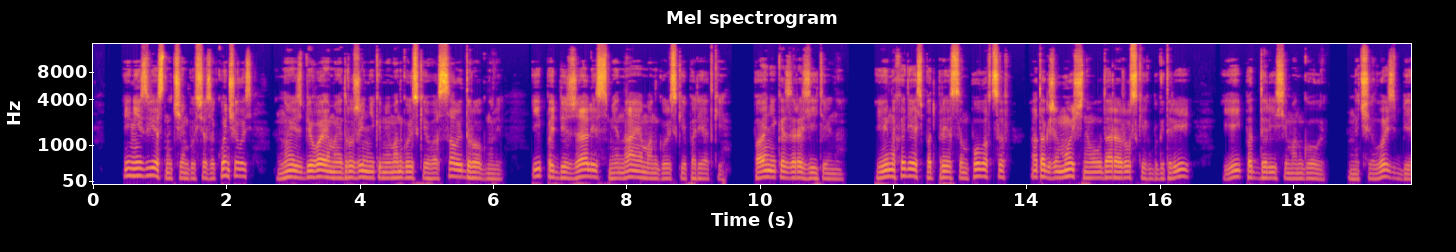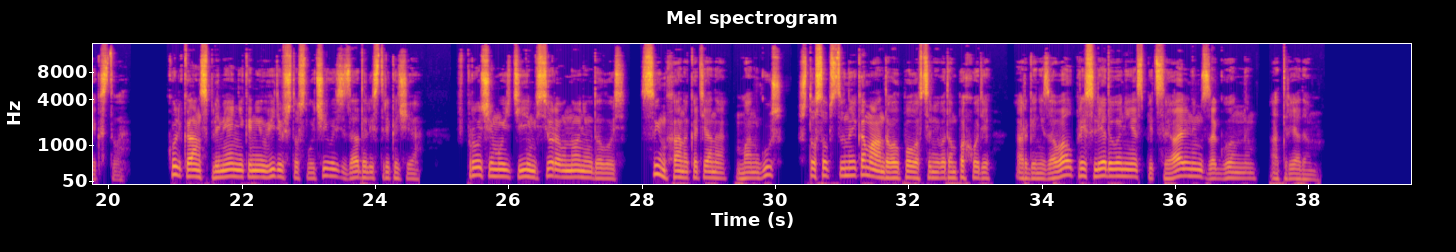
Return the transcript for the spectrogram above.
и неизвестно, чем бы все закончилось, но избиваемые дружинниками монгольские вассалы дрогнули и побежали, сминая монгольские порядки. Паника заразительна. И находясь под прессом половцев, а также мощного удара русских богатырей, ей поддались и монголы. Началось бегство. Кулькан с племянниками, увидев, что случилось, задали стрекача. Впрочем, уйти им все равно не удалось. Сын хана Катяна, Мангуш, что, собственно, и командовал половцами в этом походе, организовал преследование специальным загонным отрядом.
